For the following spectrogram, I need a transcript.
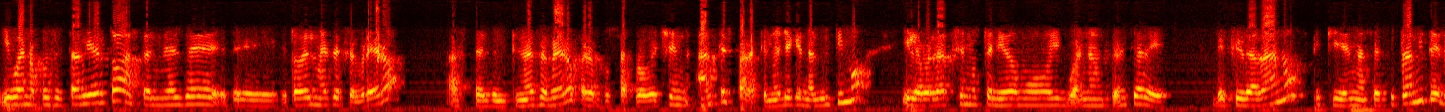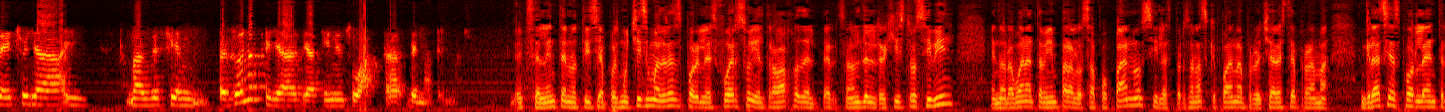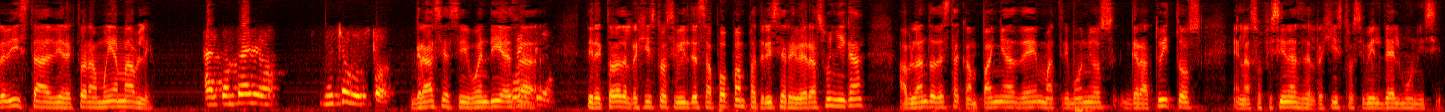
Y bueno, pues está abierto hasta el mes de, de- todo el mes de febrero, hasta el 29 de febrero, pero pues aprovechen antes para que no lleguen al último y la verdad sí hemos tenido muy buena influencia de, de ciudadanos que quieren hacer su trámite. De hecho, ya hay más de 100 personas que ya, ya tienen su acta de matrimonio. Excelente noticia. Pues muchísimas gracias por el esfuerzo y el trabajo del personal del registro civil. Enhorabuena también para los apopanos y las personas que puedan aprovechar este programa. Gracias por la entrevista, directora, muy amable. Al contrario, mucho gusto. Gracias y buen día. Es Buen la día. directora del registro civil de Zapopan, Patricia Rivera Zúñiga, hablando de esta campaña de matrimonios gratuitos en las oficinas del registro civil del municipio.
